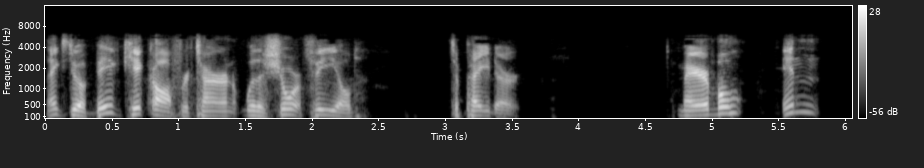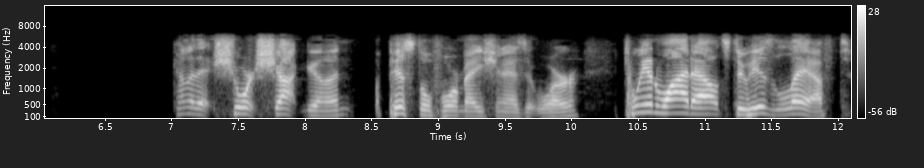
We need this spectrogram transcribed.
thanks to a big kickoff return with a short field to pay dirt. Marable in kind of that short shotgun, a pistol formation as it were. Twin wideouts to his left.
